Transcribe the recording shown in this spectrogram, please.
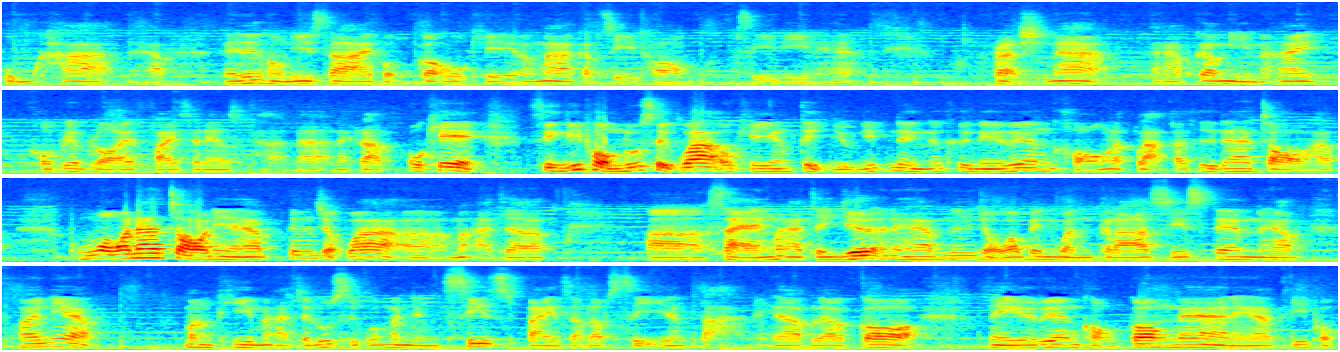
คุ้มค่านะครับในเรื่องของดีไซน์ผมก็โอเคมากๆกับสีทองสีนี้นะฮะ แฟลชหน้านะครับก็มีมาให้ครบเรียบร้อยไฟแสดงสถานะนะครับโอเค สิ่งที่ผมรู้สึกว่าโอเคยังติดอยู่นิดนึงก็คือในเรื่องของหลักๆ ก็คือหน้าจอครับผมมองว่าหน้าจอเนี่ยครับเนื่องจากว่าเออมันอาจจะแสงมันอาจจะเยอะนะครับ เนื่องจากว่าเป็น one glass system นะครับเพราะฉะนั้นเนี่ยบางทีมันอาจจะรู้สึกว่ามันยังซีดไปสำหรับสีต่างๆนะครับ แล้วก็ในเรื่องของกล้องหน้านะครับที่ผม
